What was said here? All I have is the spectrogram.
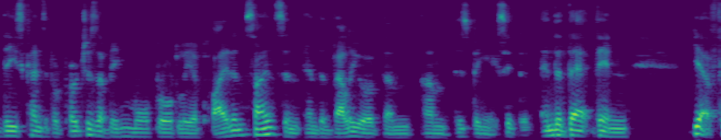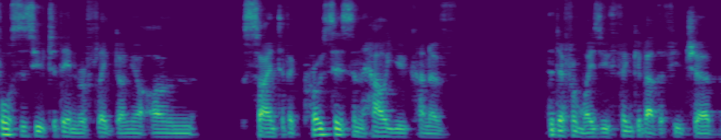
these kinds of approaches are being more broadly applied in science and, and the value of them um, is being accepted. And that that then, yeah, forces you to then reflect on your own scientific process and how you kind of, the different ways you think about the future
